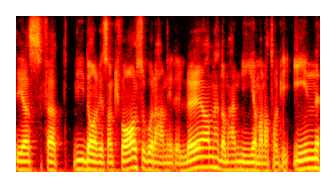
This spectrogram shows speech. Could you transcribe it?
Dels för att blir Danielsson kvar så går han ner i lön. De här nya man har tagit in.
